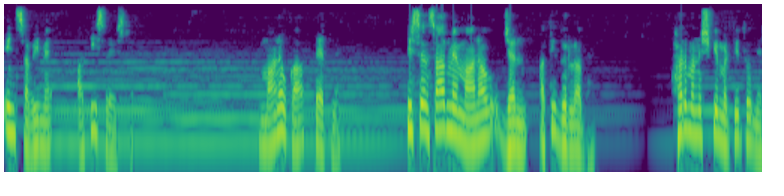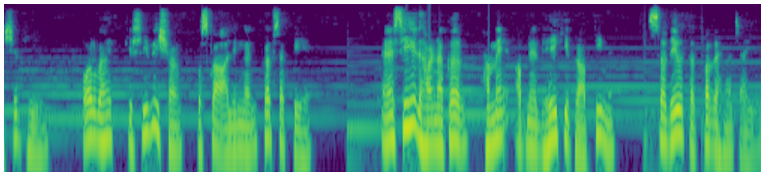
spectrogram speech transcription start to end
इन सभी में अति श्रेष्ठ है। मानव का प्रयत्न इस संसार में मानव जन्म अति दुर्लभ है। हर मनुष्य की मृत्यु तो निश्चित ही है और वह किसी भी क्षण उसका आलिंगन कर सकती है। ऐसी ही धारणा कर हमें अपने ध्येय की प्राप्ति में सदैव तत्पर रहना चाहिए।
